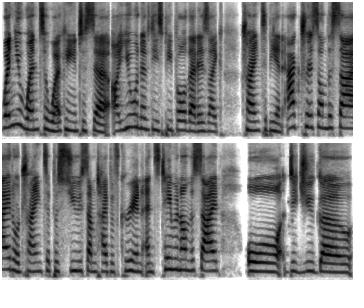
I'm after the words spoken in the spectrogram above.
When you went to working into set, are you one of these people that is like trying to be an actress on the side or trying to pursue some type of career in entertainment on the side? Or did you go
